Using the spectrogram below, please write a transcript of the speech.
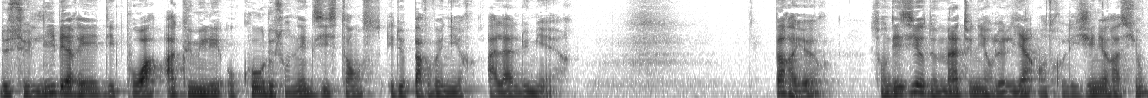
de se libérer des poids accumulés au cours de son existence et de parvenir à la lumière. Par ailleurs, son désir de maintenir le lien entre les générations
